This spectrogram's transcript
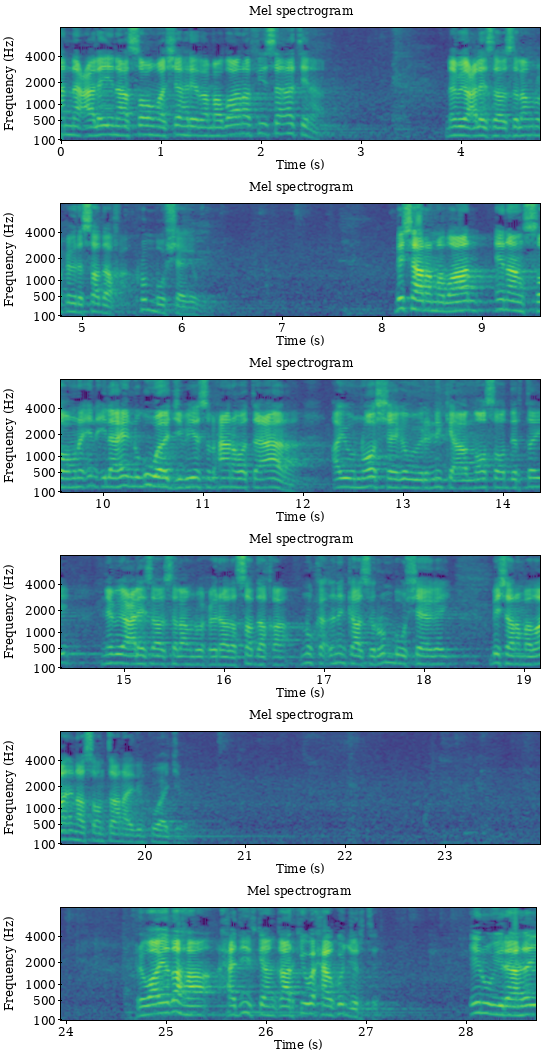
ana calaynaa sowma shahri ramadaana fii sanatina. Nabiga alay slat slam wuxuu yidhi sadaqa. Run buu sheegay buui bisha ramadaan inaan soomnay in ilaahay nagu waajibiyey subxaana wa tacaala ayuu noo sheegay buu yidhi ninkii aada noo soo dirtay nebiga alayh salatu slam wuxuu yidhahda sadaqa nunka ninkaasi run buu sheegay bisha ramadaan inaad soontaana idinku waajiba riwaayadaha xadiidkan qaarkii waxaa ku jirta inuu yidhaahday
